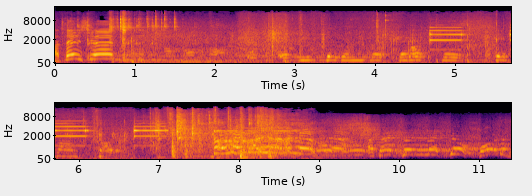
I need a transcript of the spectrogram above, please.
Attention! Attention, let's go for the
